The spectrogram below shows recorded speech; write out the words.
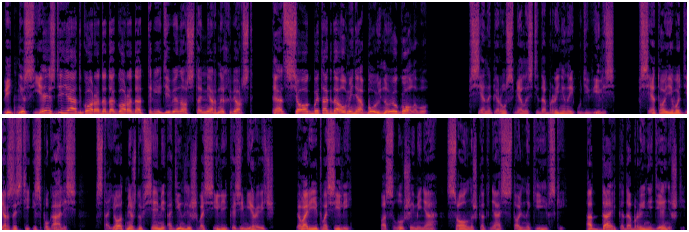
Ведь не съезди я от города до города три девяносто мерных верст. Ты отсек бы тогда у меня буйную голову. Все на перу смелости Добрыниной удивились, все той его дерзости испугались. Встает между всеми один лишь Василий Казимирович. Говорит Василий, «Послушай меня, солнышко князь стольно-киевский, отдай-ка Добрыне денежки.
